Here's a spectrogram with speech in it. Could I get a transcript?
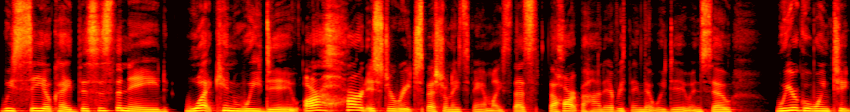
we see, okay, this is the need. What can we do? Our heart is to reach special needs families. That's the heart behind everything that we do. And so we are going to,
